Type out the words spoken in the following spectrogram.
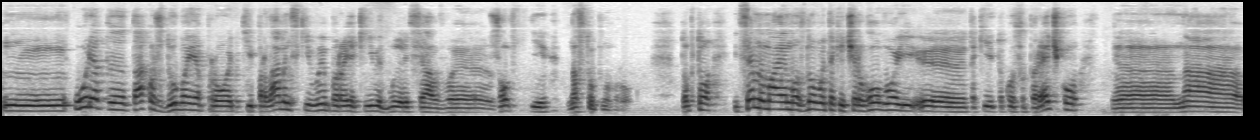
м, уряд е, також думає про ті парламентські вибори, які відбудуться в е, жовтні наступного року. Тобто, і це ми маємо знову таки черговий е, такі, таку суперечку е, на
